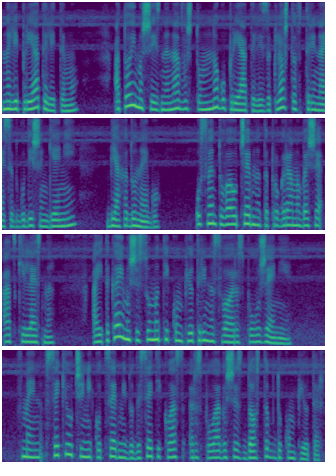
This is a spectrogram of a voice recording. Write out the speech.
Нали приятелите му, а той имаше изненадващо много приятели, заклюща в 13 годишен гений, бяха до него – освен това, учебната програма беше адски лесна, а и така имаше сумати компютри на свое разположение. В мен всеки ученик от 7 до 10 клас разполагаше с достъп до компютър.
